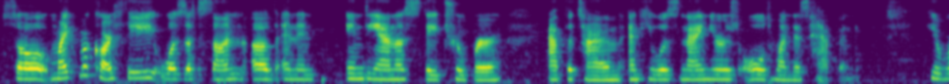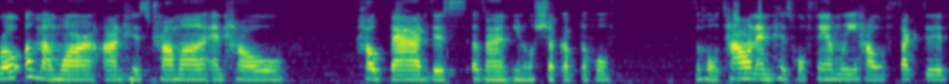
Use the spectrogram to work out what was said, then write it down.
So, Mike McCarthy was the son of an Indiana state trooper at the time, and he was nine years old when this happened. He wrote a memoir on his trauma and how how bad this event, you know, shook up the whole the whole town and his whole family, how affected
